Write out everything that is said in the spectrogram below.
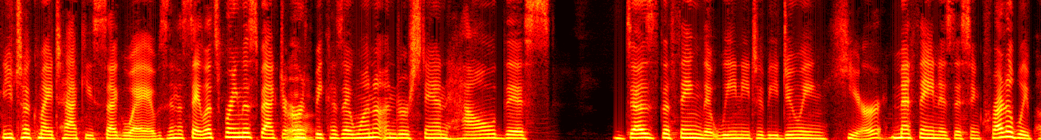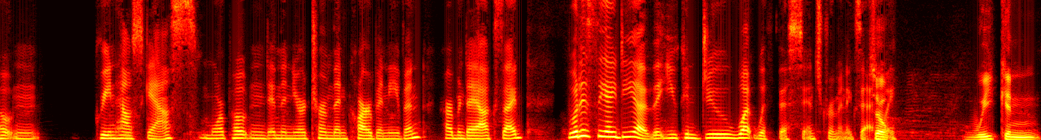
You took my tacky segue. I was going to say, let's bring this back to uh, Earth because I want to understand how this does the thing that we need to be doing here. Methane is this incredibly potent greenhouse gas, more potent in the near term than carbon, even carbon dioxide. What is the idea that you can do what with this instrument exactly? So we can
